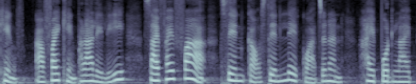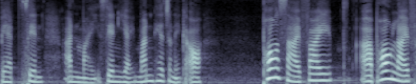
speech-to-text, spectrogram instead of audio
เข่งอาไฟเข่งพลาเลลีสายไฟฟ้า เส้นเก่าเส้นเล็กกว่าเจ้านั้น ให้ปนลายแปดเส้นอันใหม่ เส้นใหญ่มั่นเฮ็ดจังได๋คะอ๋อพ่องสายไฟ อ่าพ่องลายไฟ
